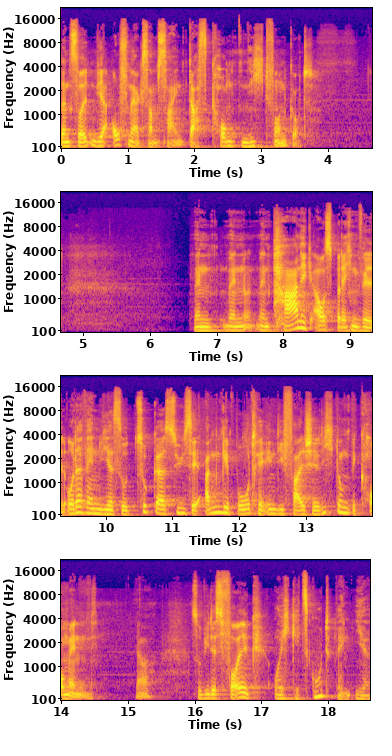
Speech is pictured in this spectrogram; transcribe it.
dann sollten wir aufmerksam sein. Das kommt nicht von Gott. Wenn, wenn, wenn Panik ausbrechen will oder wenn wir so zuckersüße Angebote in die falsche Richtung bekommen, ja, so wie das Volk, euch geht's gut, wenn ihr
